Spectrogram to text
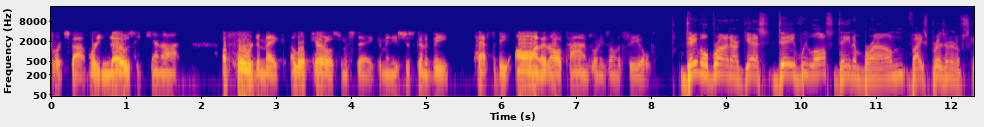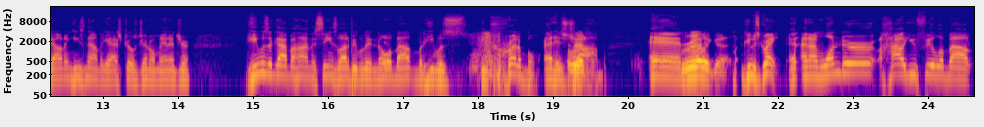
shortstop, where he knows he cannot afford to make a little careless mistake. I mean, he's just going to be have to be on at all times when he's on the field. Dave O'Brien, our guest. Dave, we lost Dana Brown, vice president of scouting. He's now the Astros general manager. He was a guy behind the scenes a lot of people didn't know yeah. about, but he was incredible at his Terrific. job. And really good. He was great. And, and I wonder how you feel about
